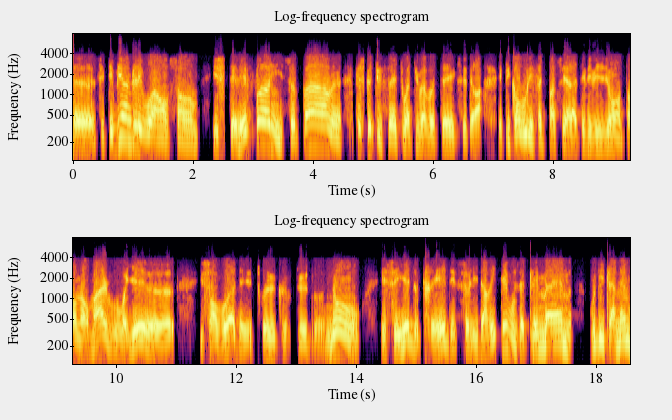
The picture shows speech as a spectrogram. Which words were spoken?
Euh, c'était bien de les voir ensemble. Ils se téléphonent, ils se parlent. Qu'est-ce que tu fais, toi? Tu vas voter, etc. Et puis quand vous les faites passer à la télévision en temps normal, vous voyez, euh, ils s'envoient des trucs. non, essayez de créer des solidarités. Vous êtes les mêmes. Vous dites la même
